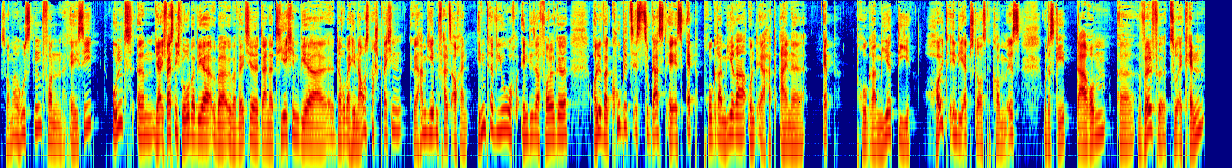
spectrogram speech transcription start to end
Sommerhusten von AC. Und ähm, ja, ich weiß nicht, worüber wir, über, über welche deiner Tierchen wir darüber hinaus noch sprechen. Wir haben jedenfalls auch ein Interview in dieser Folge. Oliver Kubitz ist zu Gast. Er ist App-Programmierer und er hat eine programmiert, die heute in die App Stores gekommen ist. Und es geht darum, äh, Wölfe zu erkennen.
